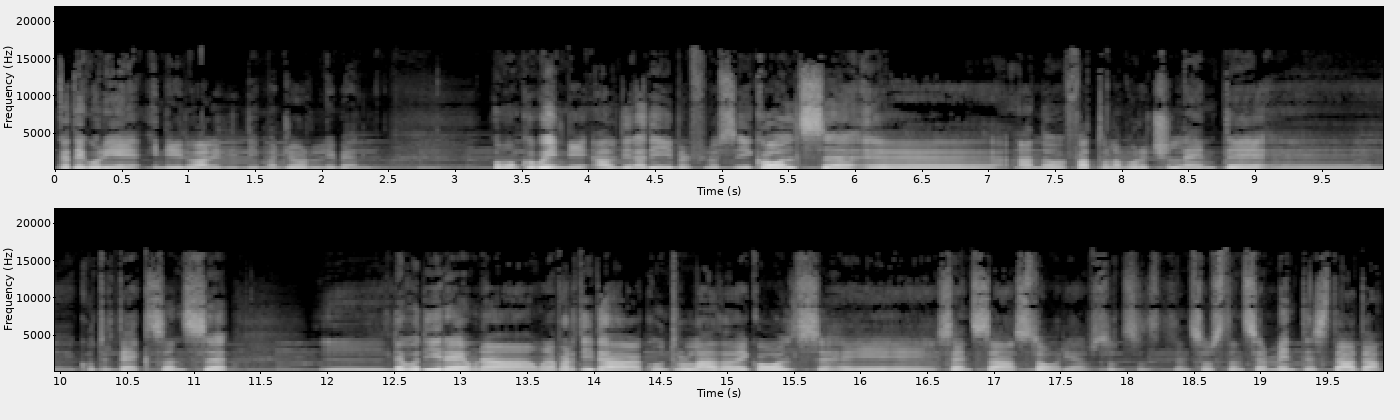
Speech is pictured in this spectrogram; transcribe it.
categorie individuali di, di maggior livello. Comunque, quindi, al di là di Iberflux, i Colts eh, hanno fatto un lavoro eccellente eh, contro i Texans devo dire è una, una, partita controllata dai Colts e senza storia. Sostanzialmente è stata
